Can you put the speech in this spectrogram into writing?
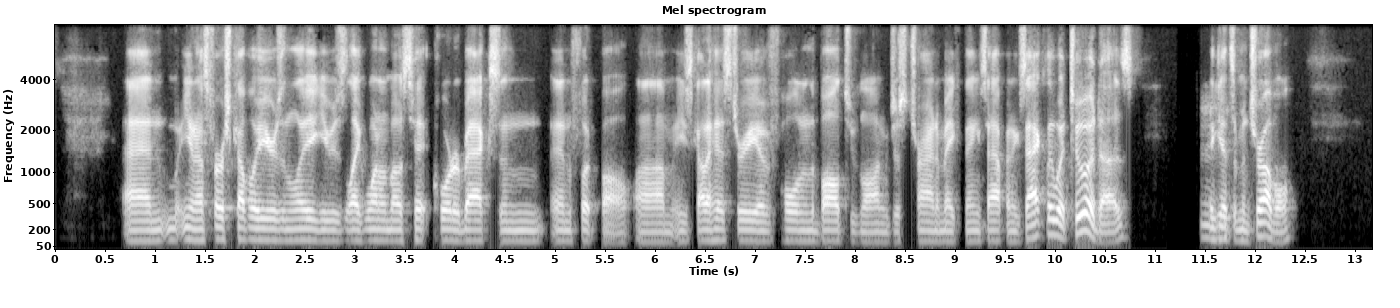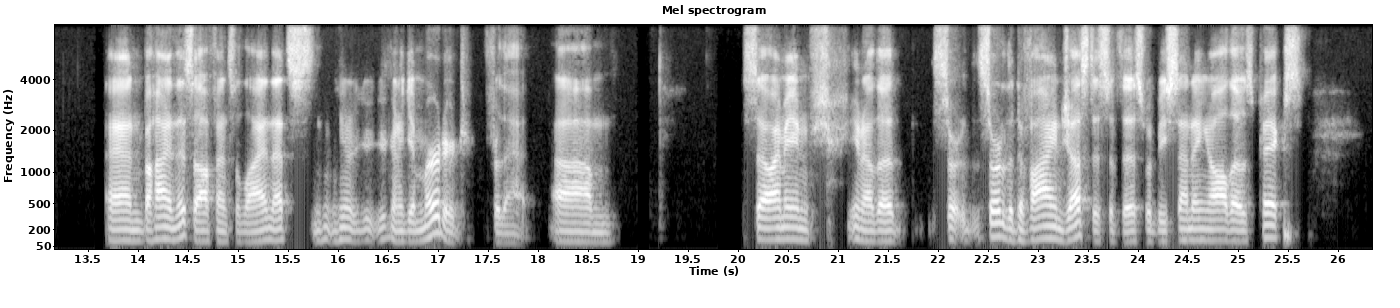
And you know, his first couple of years in the league, he was like one of the most hit quarterbacks in in football. Um, he's got a history of holding the ball too long, just trying to make things happen. Exactly what Tua does. Mm-hmm. It gets him in trouble. And behind this offensive line, that's you know you're, you're going to get murdered for that. Um, so I mean, you know the sort of, sort of the divine justice of this would be sending all those picks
